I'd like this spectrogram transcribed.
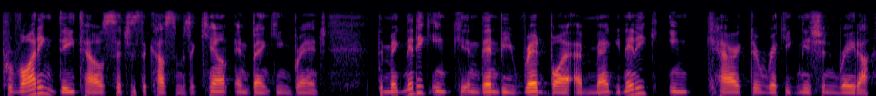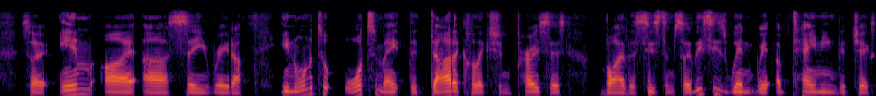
providing details such as the customer's account and banking branch. The magnetic ink can then be read by a magnetic ink character recognition reader, so MIRC reader, in order to automate the data collection process by the system. So this is when we're obtaining the checks,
